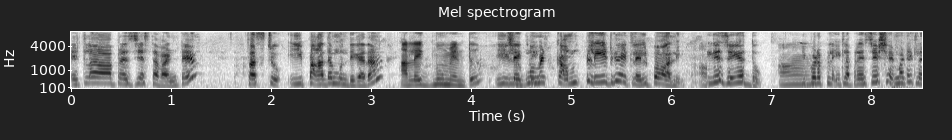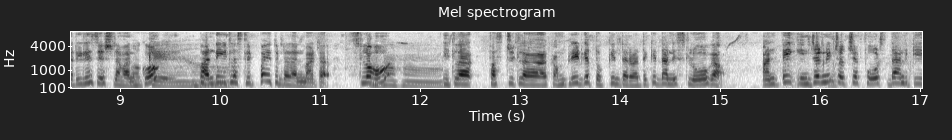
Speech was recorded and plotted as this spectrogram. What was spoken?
ఎట్లా ప్రెస్ చేస్తావంటే ఫస్ట్ ఈ పాదం ఉంది కదా? ఆ లెగ్ మూమెంట్ ఈ లెగ్ మూమెంట్ కంప్లీట్గా ఇట్లా వెళ్ళిపోవాలి. రిలీజ్ చేయొద్దు. ఇప్పుడు ఇట్లా- ప్రెస్ చేసి ఏమంటే ఇట్లా రిలీజ్ చేసినాం అనుకో. బండి ఇట్లా స్లిప్ అవుతుంటది అనమాట స్లో ఇట్లా ఫస్ట్ ఇట్లా కంప్లీట్గా తొక్కిన తర్వాతకి దాన్ని స్లోగా అంటే ఇంజన్ నుంచి వచ్చే ఫోర్స్ దానికి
